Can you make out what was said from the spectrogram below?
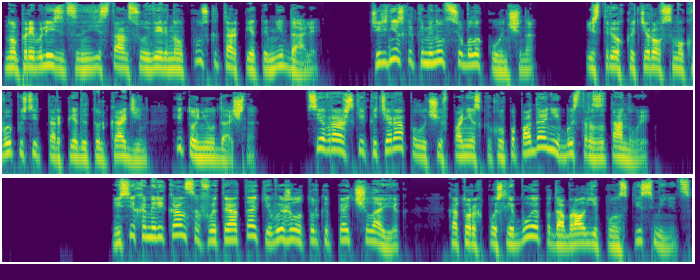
Но приблизиться на дистанцию уверенного пуска торпед им не дали. Через несколько минут все было кончено. Из трех катеров смог выпустить торпеды только один, и то неудачно. Все вражеские катера, получив по нескольку попаданий, быстро затонули. Из всех американцев в этой атаке выжило только пять человек, которых после боя подобрал японский эсминец.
